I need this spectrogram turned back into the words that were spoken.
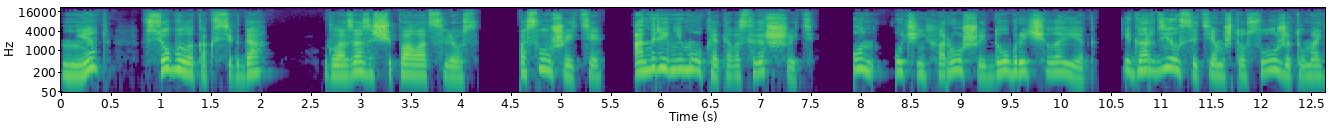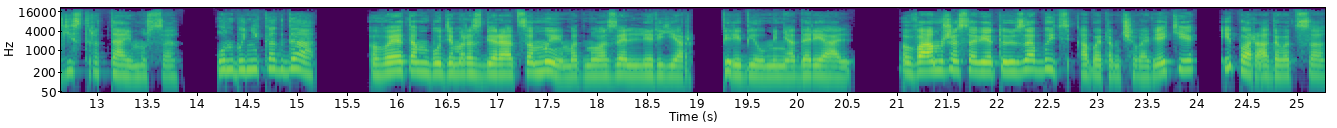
Нет, все было как всегда. Глаза защипало от слез. Послушайте, Андрей не мог этого совершить. Он очень хороший, добрый человек и гордился тем, что служит у магистра Таймуса. Он бы никогда... — В этом будем разбираться мы, мадмуазель Лерьер, — перебил меня Дориаль. — Вам же советую забыть об этом человеке и порадоваться,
